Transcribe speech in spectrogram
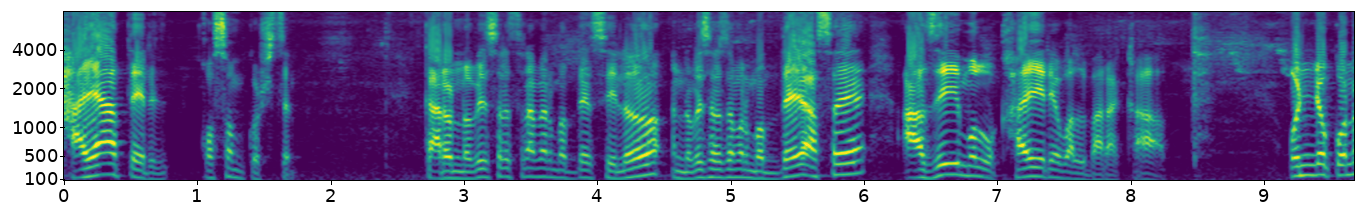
হায়াতের কসম করছেন। কারণ নবী সাল্লামের মধ্যে ছিল, নবী সাল্লামের মধ্যে আছে আজিমুল খাইরে ওয়াল বারাকাত। অন্য কোন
